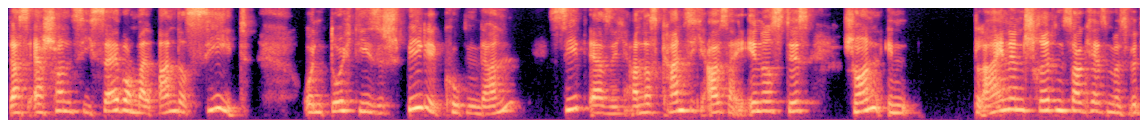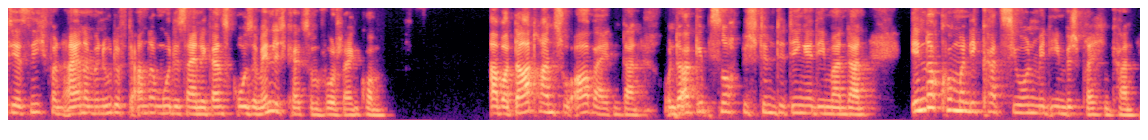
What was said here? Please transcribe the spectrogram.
Dass er schon sich selber mal anders sieht und durch dieses Spiegel gucken dann sieht er sich anders, kann sich aus sein Innerstes schon in kleinen Schritten, sage ich jetzt mal, es wird jetzt nicht von einer Minute auf die andere Minute seine ganz große Männlichkeit zum Vorschein kommen. Aber daran zu arbeiten dann. Und da gibt es noch bestimmte Dinge, die man dann in der Kommunikation mit ihm besprechen kann.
